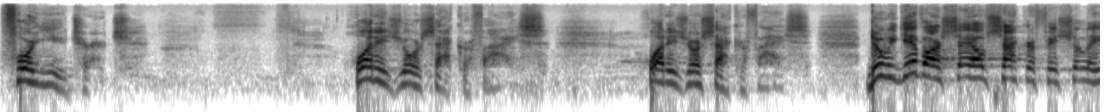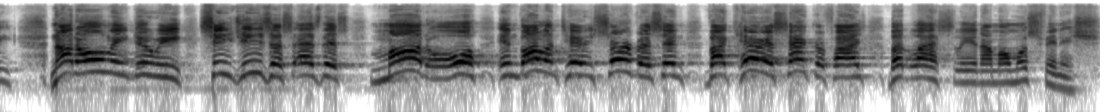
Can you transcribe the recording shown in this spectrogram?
for you, church. What is your sacrifice? What is your sacrifice? Do we give ourselves sacrificially? Not only do we see Jesus as this model in voluntary service and vicarious sacrifice, but lastly, and I'm almost finished,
